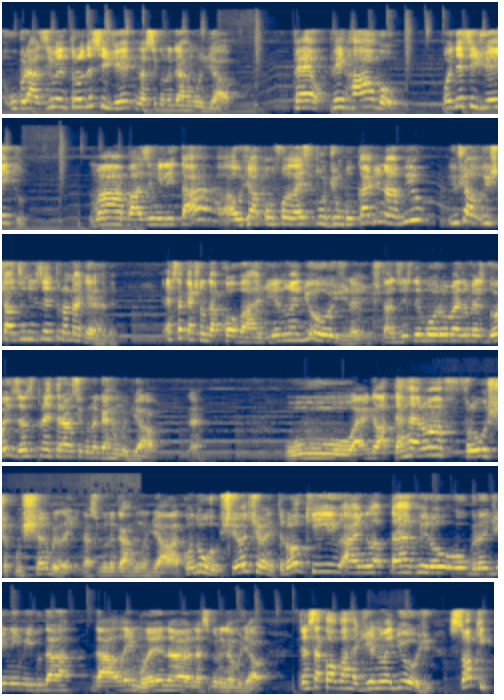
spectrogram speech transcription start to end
o Brasil entrou desse jeito na Segunda Guerra Mundial. Pearl Harbor foi desse jeito. Uma base militar, o Japão foi lá explodiu um bocado de navio e os Estados Unidos entrou na guerra, né? Essa questão da covardia não é de hoje, né? Os Estados Unidos demorou mais ou menos dois anos para entrar na Segunda Guerra Mundial, né? O, a Inglaterra era uma frouxa com Chamberlain na Segunda Guerra Mundial. Quando o Churchill entrou, que a Inglaterra virou o grande inimigo da, da Alemanha na, na Segunda Guerra Mundial. Então essa covardia não é de hoje. Só que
